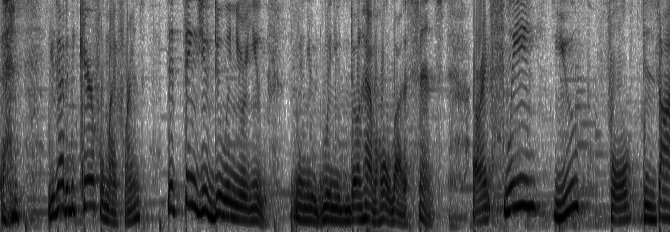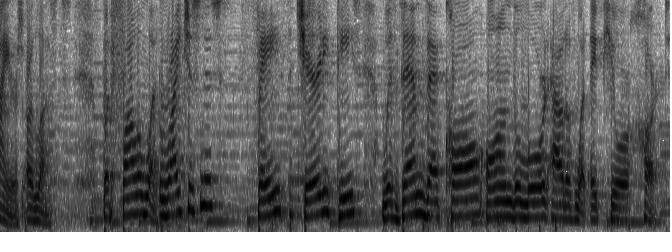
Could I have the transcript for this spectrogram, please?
you got to be careful, my friends. The things you do in your youth when you when you don't have a whole lot of sense. All right, flee youthful desires or lusts, but follow what righteousness, faith, charity, peace with them that call on the Lord out of what? A pure heart.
